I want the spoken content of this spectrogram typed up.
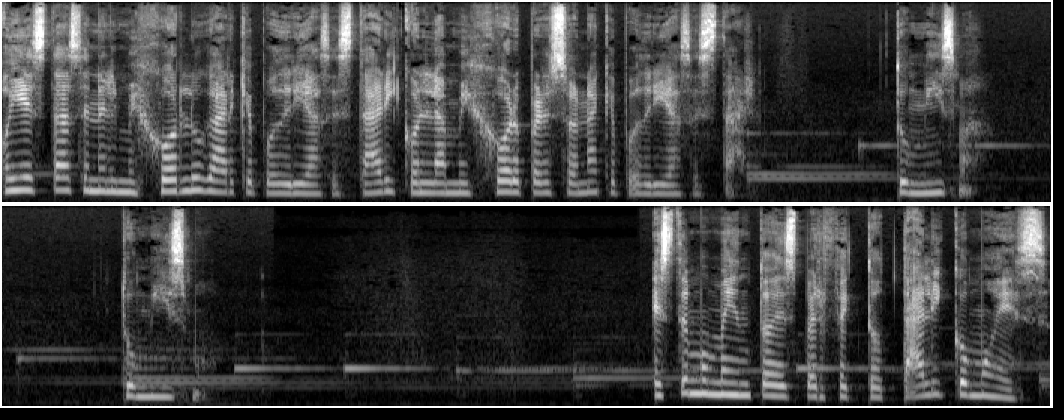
Hoy estás en el mejor lugar que podrías estar y con la mejor persona que podrías estar. Tú misma. Tú mismo. Este momento es perfecto tal y como es.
